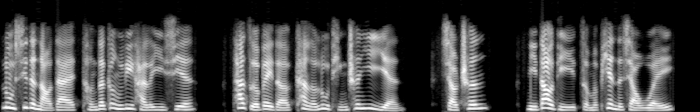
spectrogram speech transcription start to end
露西的脑袋疼得更厉害了一些，他责备的看了陆廷琛一眼，小琛。你到底怎么骗的小维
